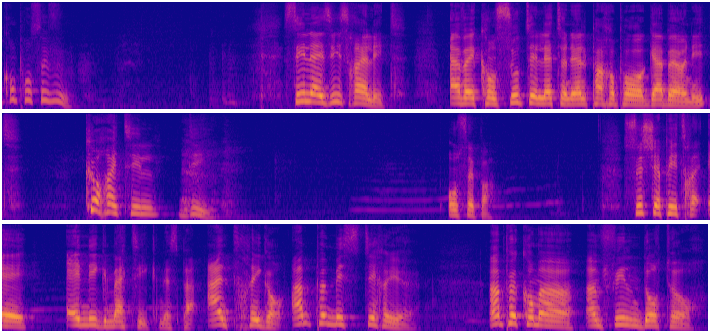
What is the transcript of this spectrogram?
Qu'en pensez-vous? Si les Israélites avaient consulté l'Éternel par rapport aux Gabaonites, qu'aurait-il dit? On ne sait pas. Ce chapitre est énigmatique, n'est-ce pas? Intrigant, un peu mystérieux, un peu comme un, film d'auteur.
